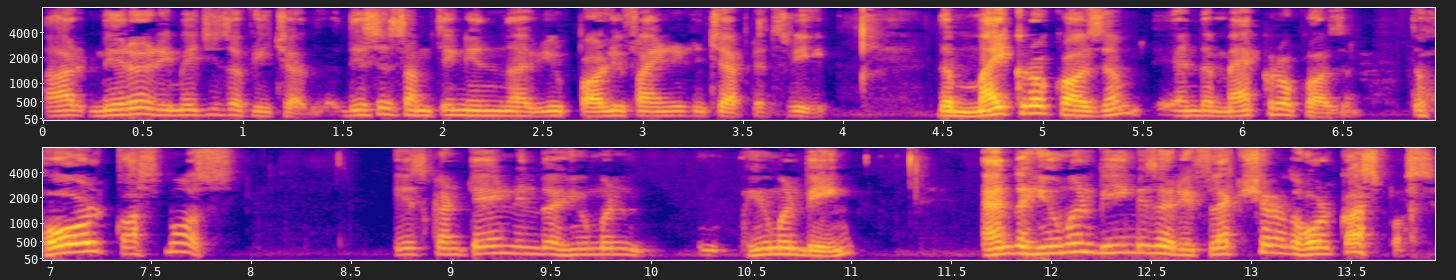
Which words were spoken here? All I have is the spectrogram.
are mirror images of each other. This is something in uh, you probably find it in chapter three. The microcosm and the macrocosm. The whole cosmos is contained in the human human being, and the human being is a reflection of the whole cosmos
